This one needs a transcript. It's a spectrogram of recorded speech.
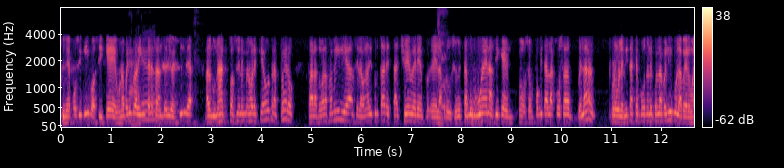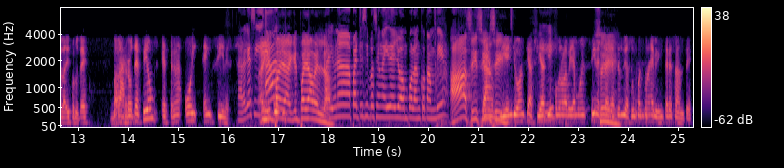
cine positivo, así que una película bien interesante, divertida, algunas actuaciones mejores que otras, pero para toda la familia se la van a disfrutar, está chévere, eh, la producción está muy buena, así que no, son poquitas las cosas, ¿verdad? Problemitas que puedo tener con la película, pero me la disfruté. Barrote Films estrena hoy en cines. Claro que sí. Hay que ir Ah, para allá, hay que ir para allá a verla. hay una participación ahí de Joan Polanco también. Ah, sí, sí, También sí. Joan, que hacía Sí. tiempo que no la veíamos en cine, Sí. está ahí haciendo y hace un personaje bien interesante.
